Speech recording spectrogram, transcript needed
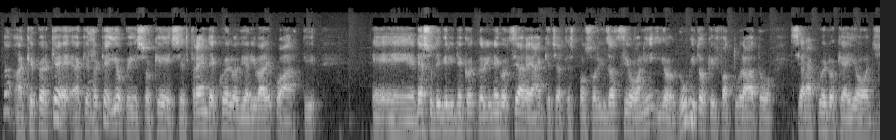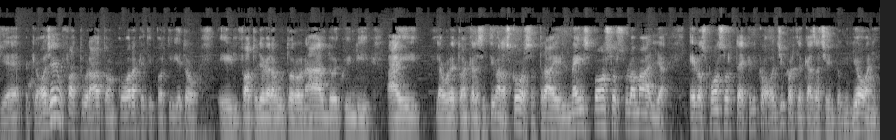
No, anche perché, anche perché io penso che se il trend è quello di arrivare ai quarti, e adesso devi rinego- rinegoziare anche certe sponsorizzazioni, io dubito che il fatturato sarà quello che hai oggi, eh? perché oggi hai un fatturato ancora che ti porti dietro il fatto di aver avuto Ronaldo e quindi hai, l'avevo detto anche la settimana scorsa, tra il main sponsor sulla maglia e lo sponsor tecnico oggi porti a casa 100 milioni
